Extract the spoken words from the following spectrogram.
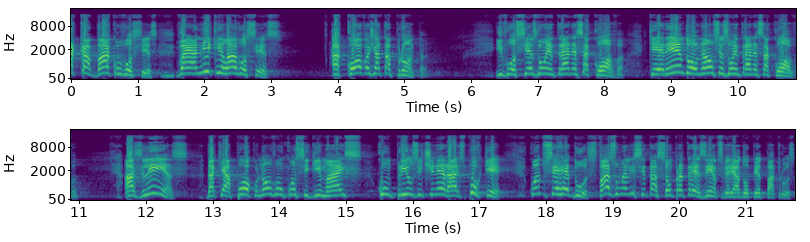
acabar com vocês, vai aniquilar vocês. A cova já está pronta. E vocês vão entrar nessa cova. Querendo ou não, vocês vão entrar nessa cova. As linhas, daqui a pouco, não vão conseguir mais cumprir os itinerários. Por quê? Quando você reduz, faz uma licitação para 300, vereador Pedro Patrus,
